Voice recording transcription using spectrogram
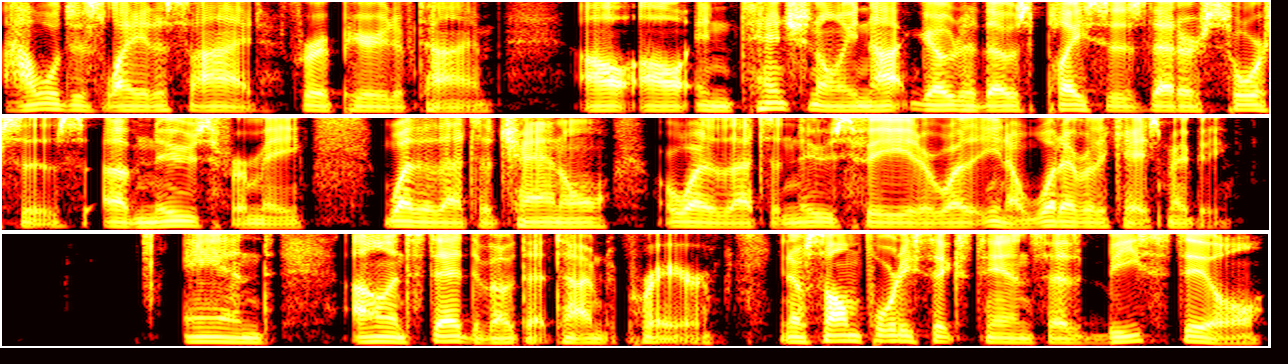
I will just lay it aside for a period of time. I'll, I'll intentionally not go to those places that are sources of news for me, whether that's a channel or whether that's a news feed or whether, you know, whatever the case may be. And I'll instead devote that time to prayer. You know, Psalm 46:10 says, "Be still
